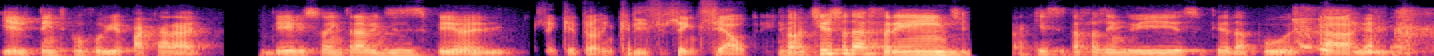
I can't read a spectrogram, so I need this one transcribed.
E ele tem tipofobia pra caralho. Daí ele só entrava em desespero ali. Tem que entrava em crise essencial. Ele falava, tira isso da frente. Pra que você tá fazendo isso, filha da puta? Ah.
